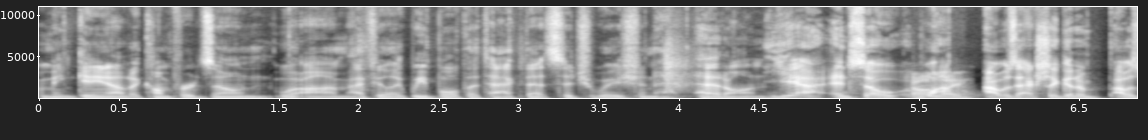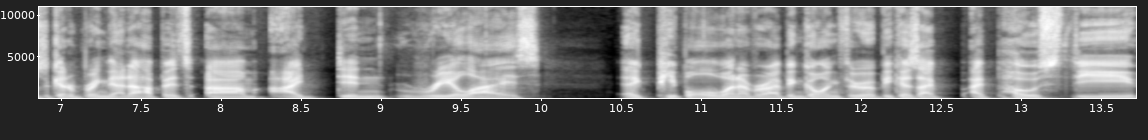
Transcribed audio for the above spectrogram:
I mean, getting out of comfort zone. Um, I feel like we both attacked that situation head on. Yeah, and so wha- Totally. I was actually gonna I was gonna bring that up. It's um I didn't realize like people whenever I've been going through it because I I post the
